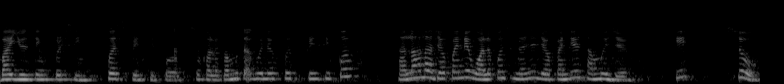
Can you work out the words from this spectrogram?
by using first, principle. So kalau kamu tak guna first principle, salahlah jawapan dia walaupun sebenarnya jawapan dia sama je. Okay. So,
